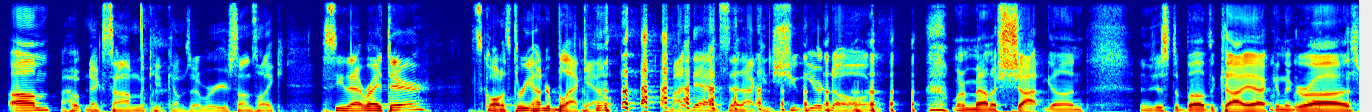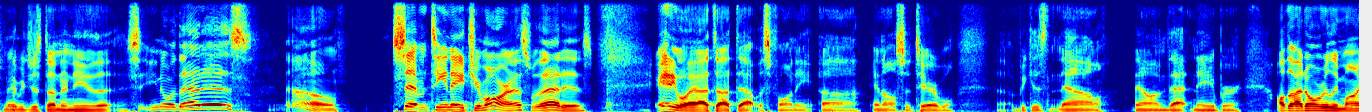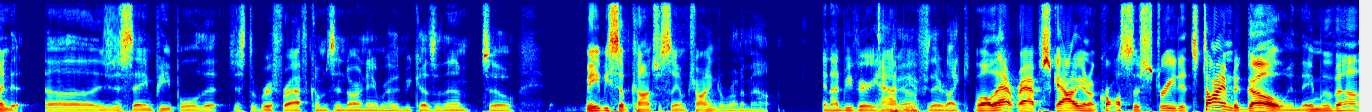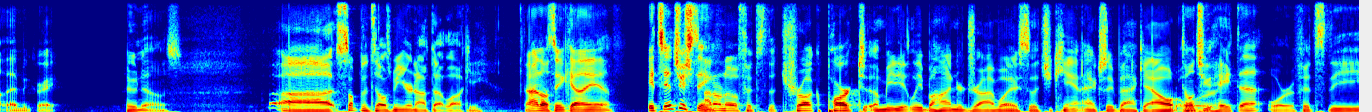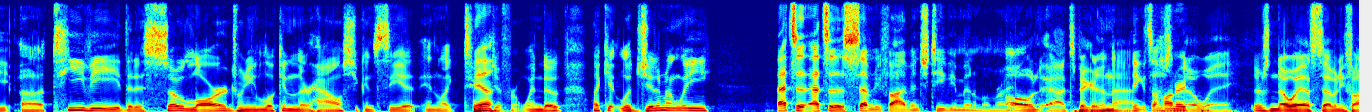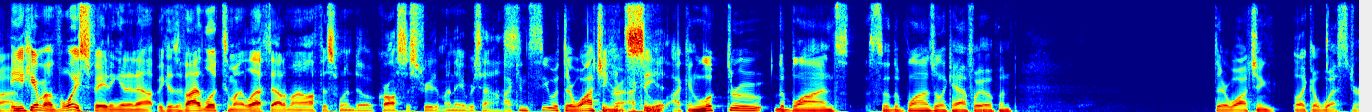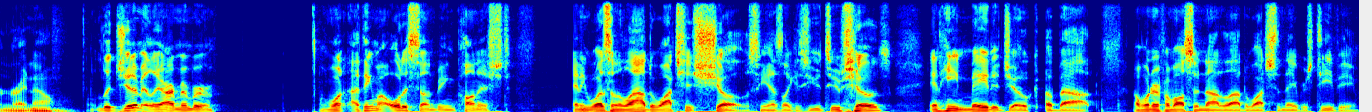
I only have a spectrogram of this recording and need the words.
Um, I hope next time the kid comes over, your son's like, "See that right there? It's called a 300 blackout." My dad said I can shoot your dog. I'm gonna mount a shotgun and just above the kayak in the garage, maybe just underneath it. So you know what that is? No, 17 HMR. That's what that is. Anyway, I thought that was funny uh, and also terrible uh, because now now I'm that neighbor. Although I don't really mind it. Uh, it's just saying people that just the riffraff comes into our neighborhood because of them. So maybe subconsciously I'm trying to run them out. And I'd be very happy if they're like, well, that rapscallion across the street, it's time to go. And they move out. That'd be great. Who knows? Uh, something tells me you're not that lucky. I don't think I am. It's interesting. I don't know if it's the truck parked immediately behind your driveway so that you can't actually back out. Don't or, you hate that? Or if it's the uh, TV that is so large when you look in their house, you can see it in like two Yeah. different windows. Like it legitimately. That's a that's a 75 inch TV minimum, right? Oh, uh, it's bigger than that. I think it's There's 100? No way. There's no way it's 75. You hear my voice fading in and out because if I look to my left out of my office window across the street at my neighbor's house, I can see what they're watching. right? I can it. I can look through the blinds. So the blinds are like halfway open. They're watching like a western right now. legitimately, I remember one. I think my oldest son being punished, and he wasn't allowed to watch his shows. He has like his YouTube shows, and he made a joke about. I wonder if I'm also not allowed to watch the neighbor's TV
